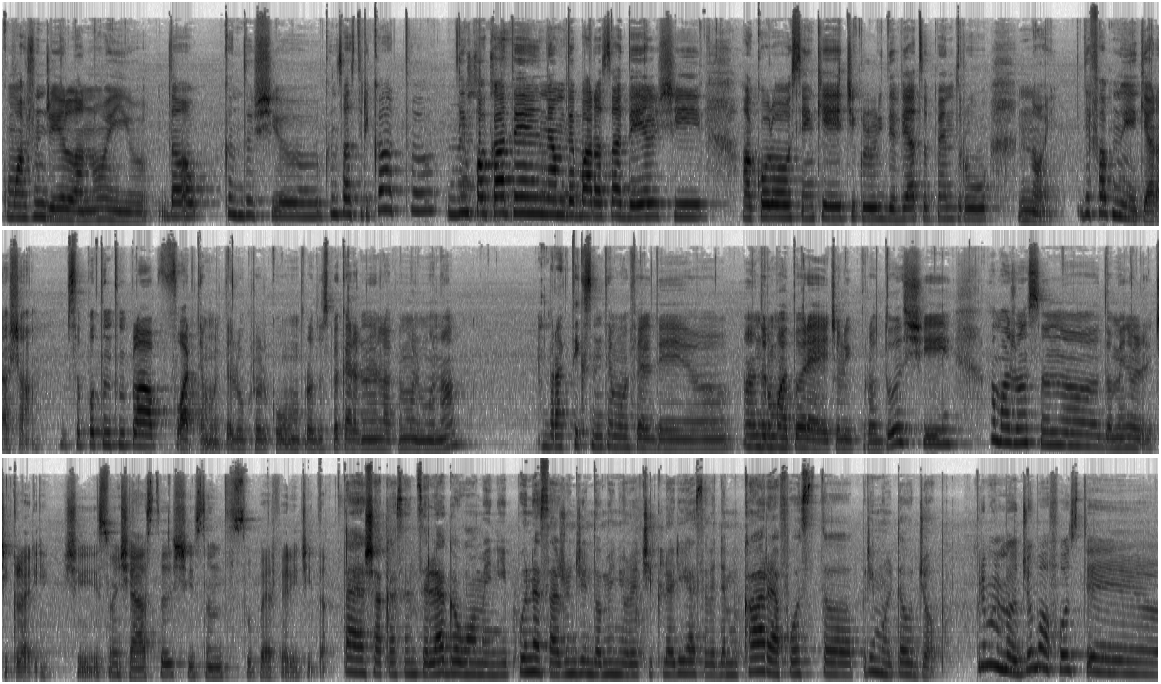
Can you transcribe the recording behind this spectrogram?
cum ajunge el la noi, dar când, își, când s-a stricat, din păcate ne-am debarasat de el și acolo se încheie ciclul lui de viață pentru noi. De fapt, nu e chiar așa. Se pot întâmpla foarte multe lucruri cu un produs pe care noi îl avem în mână Practic suntem un fel de uh, îndrumători ai acelui produs și am ajuns în uh, domeniul reciclării și sunt și astăzi și sunt super fericită. Da, așa ca să înțeleagă oamenii, până să ajungi în domeniul reciclării, să vedem care a fost uh, primul tău job. Primul meu job a fost de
